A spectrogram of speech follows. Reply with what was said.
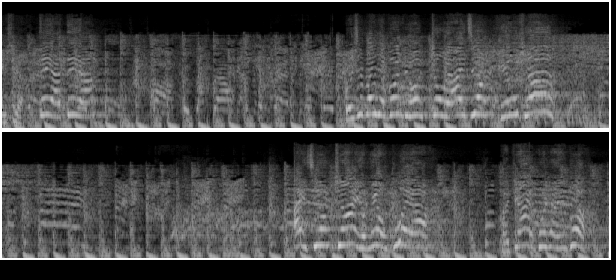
没事对呀对呀。我是白雪公主众位爱情平身爱卿真爱有没有过呀？把真爱过上一过。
